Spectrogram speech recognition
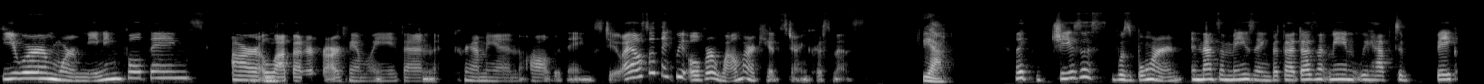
fewer more meaningful things are mm-hmm. a lot better for our family than cramming in all the things too. I also think we overwhelm our kids during Christmas. Yeah. Like Jesus was born, and that's amazing, but that doesn't mean we have to bake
